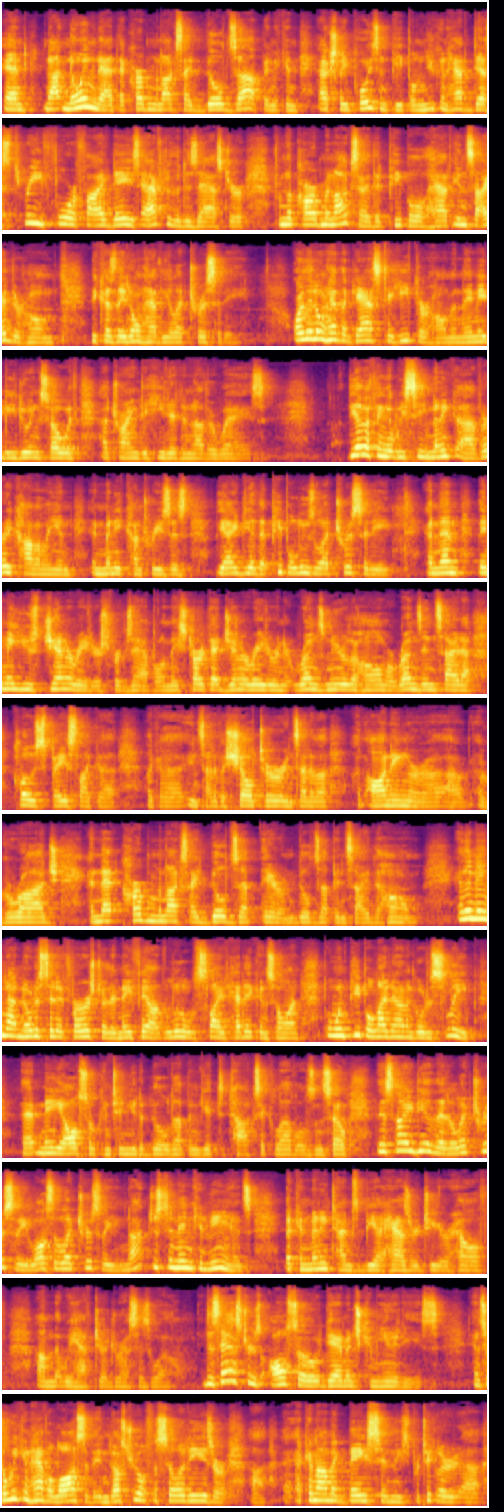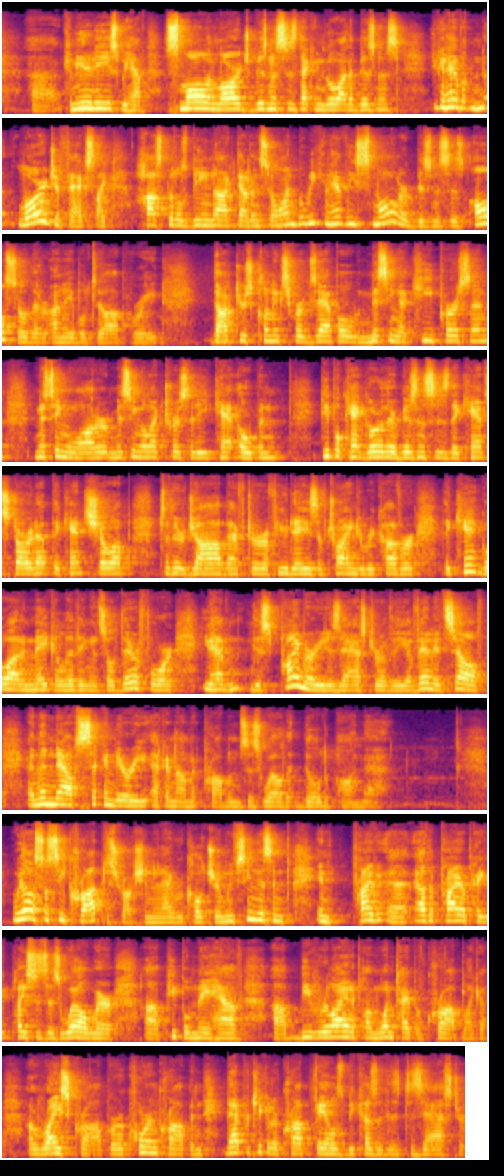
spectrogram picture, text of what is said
And not knowing that, that carbon monoxide builds up and it can actually poison people. And you can have deaths three, four, five days after the disaster from the carbon monoxide that people have inside their home because they don't have the electricity. Or they don't have the gas to heat their home and they may be doing so with uh, trying to heat it in other ways. The other thing that we see many, uh, very commonly in, in many countries is the idea that people lose electricity and then they may use generators, for example, and they start that generator and it runs near the home or runs inside a closed space like a, like a inside of a shelter, inside of a, an awning or a, a garage, and that carbon monoxide builds up there and builds up inside the home. And they may not notice it at first or they may feel a little slight headache and so on, but when people lie down and go to sleep, that may also continue to build up and get to toxic levels. And so, this idea that electricity, loss of electricity, not just an inconvenience, but can many times be a hazard to your health um, that we have to address as well. Disasters also damage communities. And so we can have a loss of industrial facilities or uh, economic base in these particular uh, uh, communities. We have small and large businesses that can go out of business. You can have large effects like hospitals being knocked out and so on, but we can have these smaller businesses also that are unable to operate Doctors' clinics, for example, missing a key person, missing water, missing electricity, can't open. People can't go to their businesses, they can't start up, they can't show up to their job after a few days of trying to recover. They can't go out and make a living. And so, therefore, you have this primary disaster of the event itself, and then now secondary economic problems as well that build upon that. We also see crop destruction in agriculture, and we've seen this in, in private, uh, other prior places as well, where uh, people may have uh, be reliant upon one type of crop, like a, a rice crop or a corn crop, and that particular crop fails because of this disaster.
